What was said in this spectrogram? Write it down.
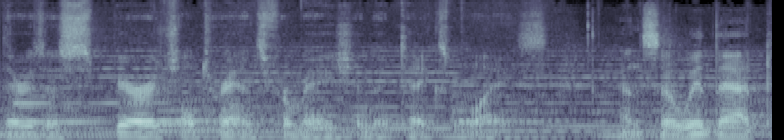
there's a spiritual transformation that takes place. And so, with that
